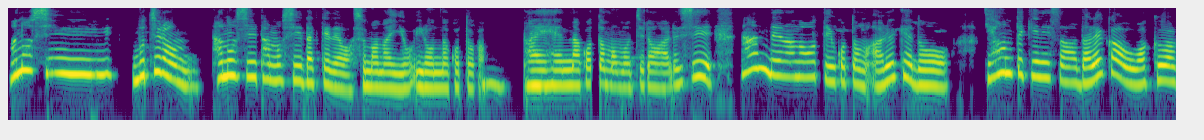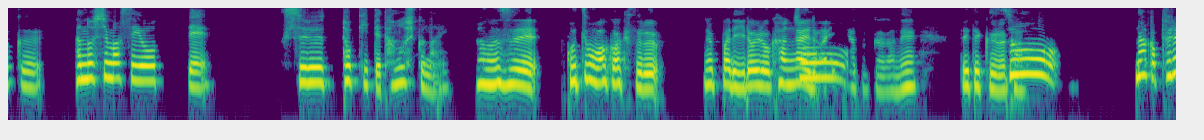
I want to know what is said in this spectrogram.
楽しい、もちろん楽しい楽しいだけでは済まないよ、いろんなことが。大変なことももちろんあるし、なんでなのっていうこともあるけど、基本的にさ、誰かをワクワク楽しませようってするときって楽しくない？楽しい。こっちもワクワクする。やっぱりいろいろ考えるアイそうデアとかがね、出てくるから。そう。なんかプレ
